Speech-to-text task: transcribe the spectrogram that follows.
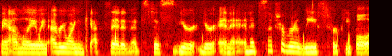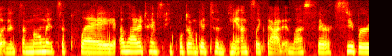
family when everyone gets it and it's just you're you're in it and it's such a release for people and it's a moment to play a lot of times people don't get to dance like that unless they're super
